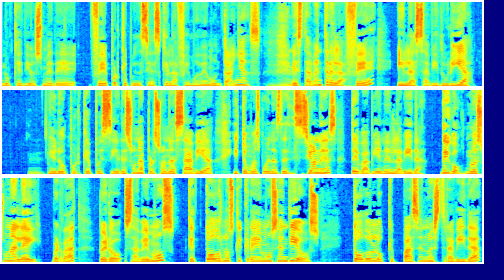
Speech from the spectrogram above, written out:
know, que Dios me dé fe, porque pues decía, es que la fe mueve montañas. Estaba entre la fe y la sabiduría. You know, porque pues si eres una persona sabia y tomas buenas decisiones, te va bien en la vida. Digo, no es una ley, ¿verdad? Pero sabemos que todos los que creemos en Dios, todo lo que pasa en nuestra vida,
